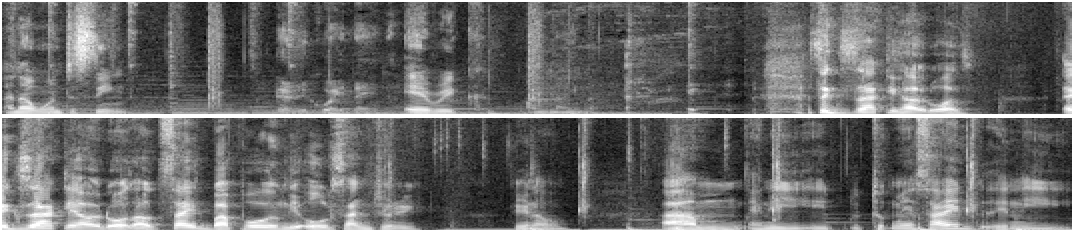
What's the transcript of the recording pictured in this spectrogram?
and I want to sing. Eric Wainaina. Eric Wainaina. That's exactly how it was. Exactly how it was outside Bapo in the old sanctuary, you know. Um, and he, he took me aside and he,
